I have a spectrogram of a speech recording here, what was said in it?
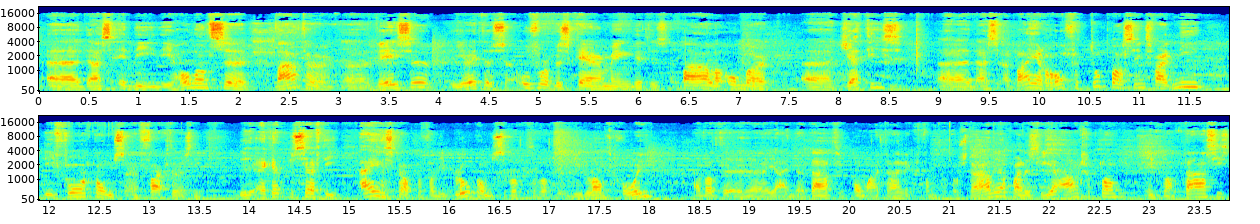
Uh, daar is in die, die Hollandse waterwezen, je weet dus oeverbescherming, dit is palen onder uh, jetties. Uh, daar is een baie roffe toepassings waar niet die voorkomst een factor is. Niet. Dus ik heb beseft die eigenschappen van die bloekoms, wat, wat in die land groeit. En wat uh, ja, inderdaad komt uiteindelijk van Australië, maar dus hier aangeplant in plantaties.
